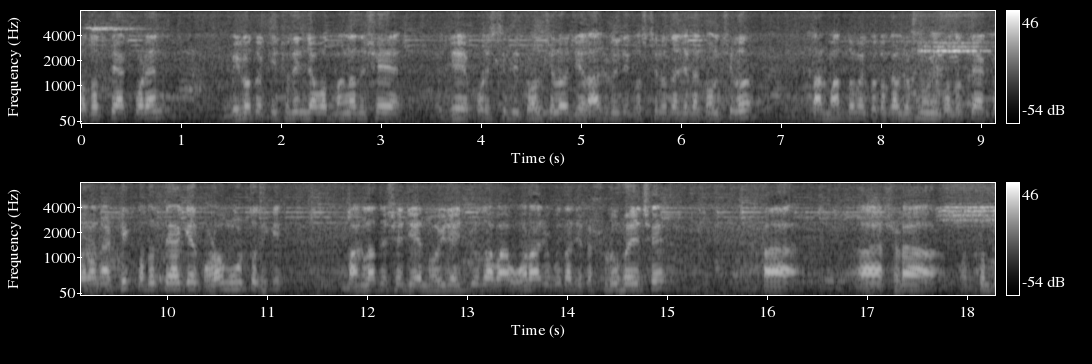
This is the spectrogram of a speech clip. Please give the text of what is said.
পদত্যাগ করেন, বিগত কিছুদিন যাবৎ বাংলাদেশে যে পরিস্থিতি চলছিল, যে রাজনৈতিক অস্থিরতা যেটা চলছিল, তার মাধ্যমে গতকাল যখন উনি পদত্যাগ করেন, আর ঠিক পদত্যাগের পর মুহূর্ত থেকে বাংলাদেশে যে নৈরাজ্যতা বা অরাজকতা যেটা শুরু হয়েছে সেটা অত্যন্ত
